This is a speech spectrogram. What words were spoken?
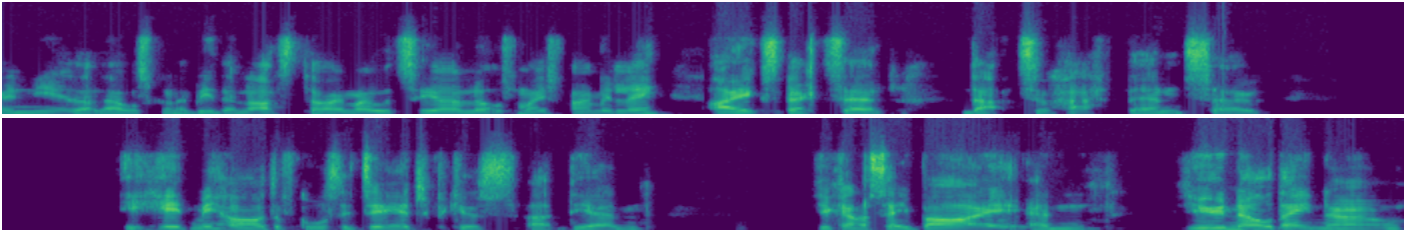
i knew that that was going to be the last time i would see a lot of my family i expected that to happen so it hit me hard. Of course, it did because at the end, you kind of say bye, and you know they know,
